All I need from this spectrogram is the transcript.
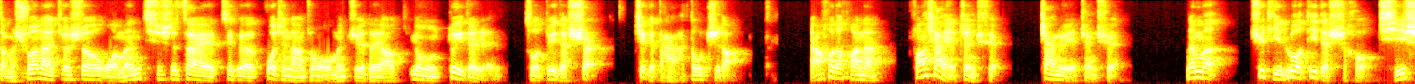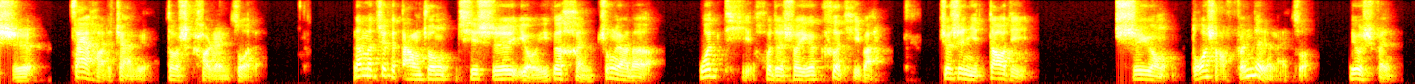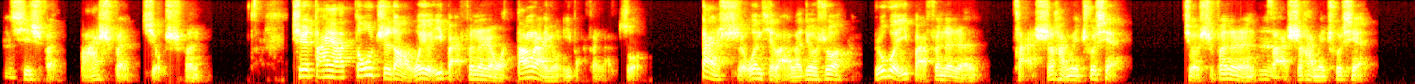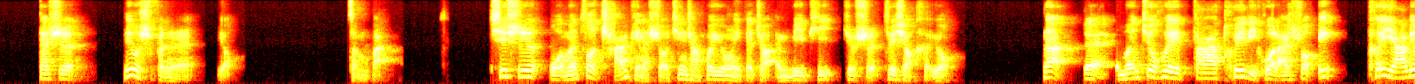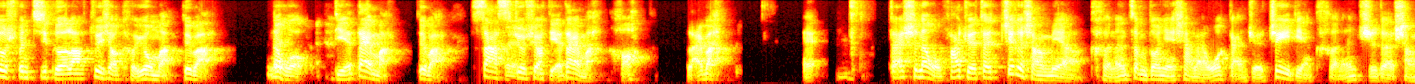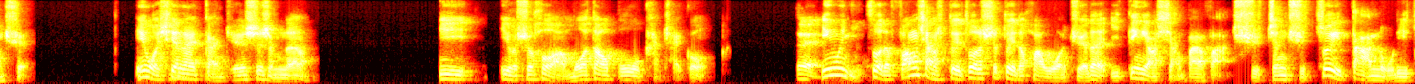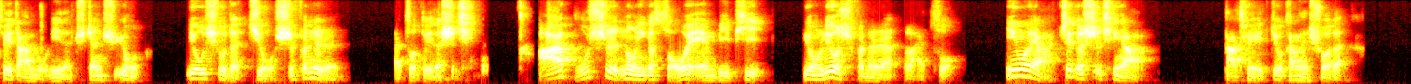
怎么说呢？就是说，我们其实在这个过程当中，我们觉得要用对的人做对的事儿，这个大家都知道。然后的话呢，方向也正确，战略也正确。那么具体落地的时候，其实。再好的战略都是靠人做的，那么这个当中其实有一个很重要的问题，或者说一个课题吧，就是你到底是用多少分的人来做？六十分、七十分、八十分、九十分？其实大家都知道，我有一百分的人，我当然用一百分来做。但是问题来了，就是说，如果一百分的人暂时还没出现，九十分的人暂时还没出现，但是六十分的人。有怎么办？其实我们做产品的时候，经常会用一个叫 MVP，就是最小可用。那对，我们就会大家推理过来说，哎，可以啊，六十分及格了，最小可用嘛，对吧？那我迭代嘛，对吧？SaaS 就需要迭代嘛，好，来吧。哎，但是呢，我发觉在这个上面啊，可能这么多年下来，我感觉这一点可能值得商榷，因为我现在感觉是什么呢？你有时候啊，磨刀不误砍柴工，对，因为你做的方向是对，做的是对的话，我觉得一定要想办法去争取最大努力、最大努力的去争取用优秀的九十分的人来做对的事情，而不是弄一个所谓 MVP 用六十分的人来做，因为啊，这个事情啊，大崔就刚才说的，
